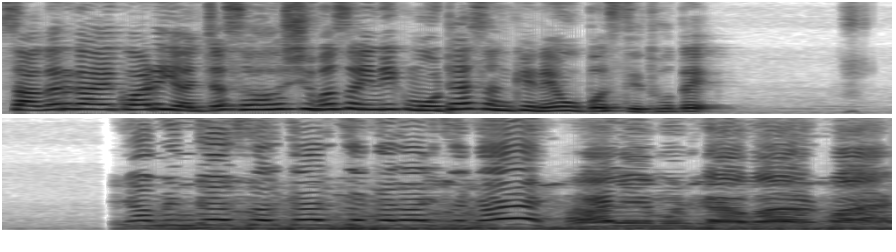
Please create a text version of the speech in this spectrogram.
सागर गायकवाड यांच्यासह शिवसैनिक मोठ्या संख्येने उपस्थित होते. या मिंडे सरकारचं करायचं काय? खाली मुंडका वर पाय.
